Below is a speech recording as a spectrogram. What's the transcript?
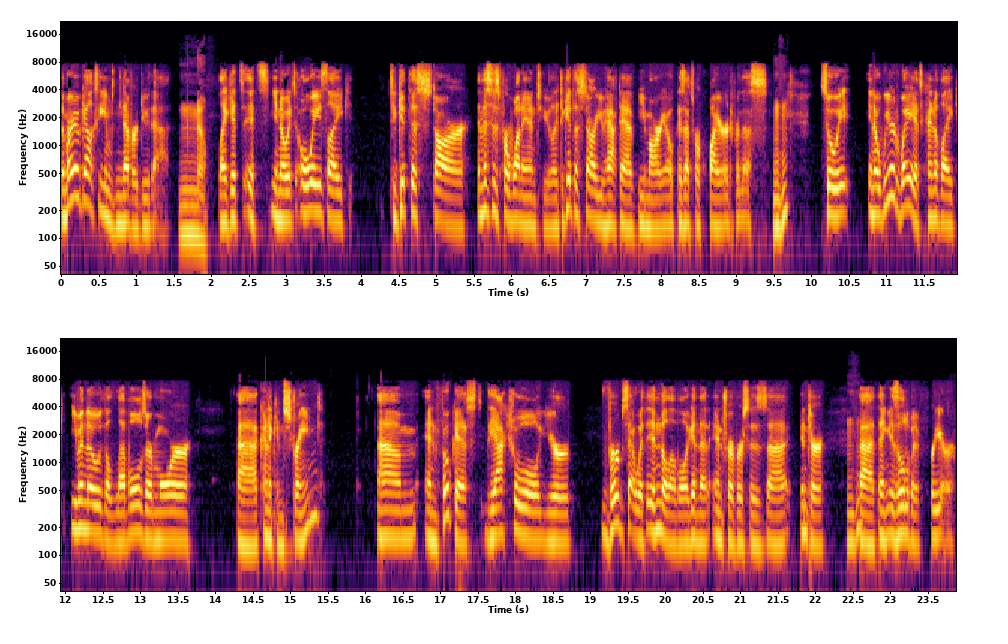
the mario galaxy games never do that No. like it's it's you know it's always like to get this star and this is for one and two like to get the star you have to have Bee Mario because that's required for this Mhm. so it in a weird way it's kind of like even though the levels are more uh, kind of constrained um, and focused the actual your verb set within the level again that intra versus uh, inter Mhm. uh, thing is a little bit freer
